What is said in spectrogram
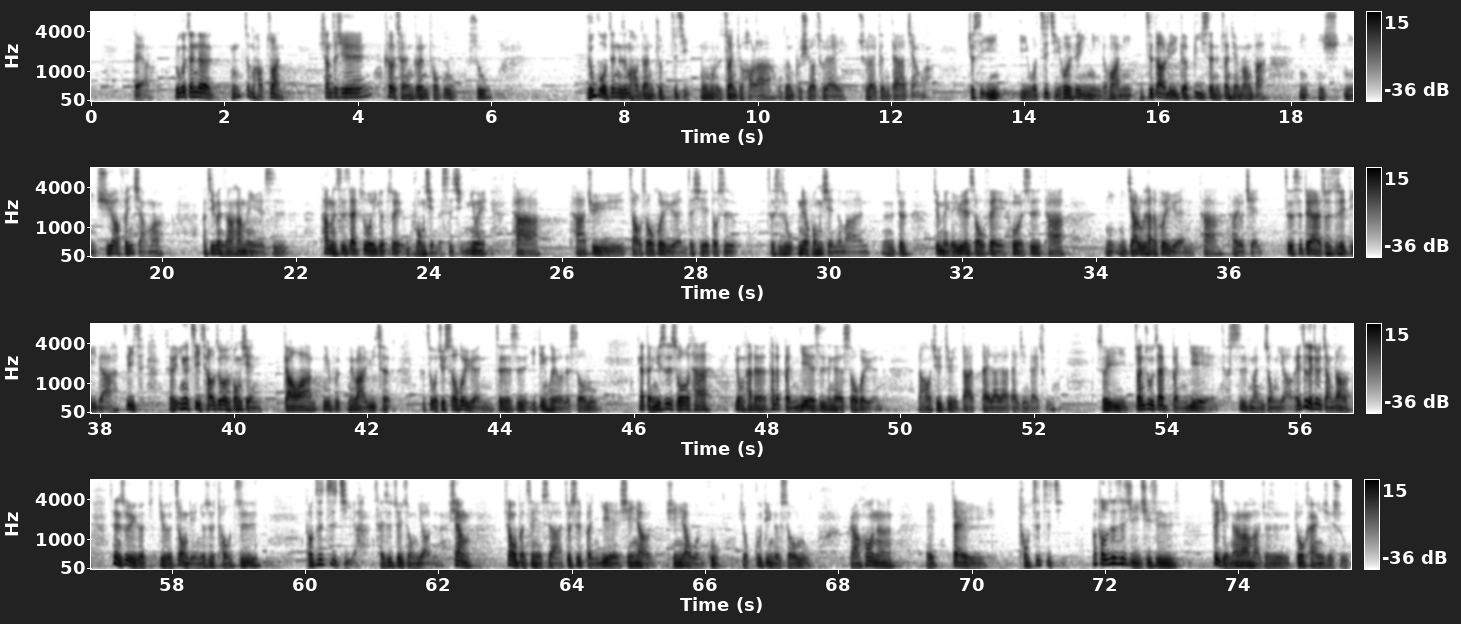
对啊，如果真的嗯这么好赚，像这些课程跟投顾书，如果真的这么好赚，就自己默默的赚就好啦。我根本不需要出来出来跟大家讲嘛。就是以以我自己或者是以你的话，你你知道了一个必胜的赚钱方法，你你需你需要分享吗？那基本上他们也是，他们是在做一个最无风险的事情，因为他他去招收会员，这些都是。这是没有风险的嘛？那就就每个月收费，或者是他，你你加入他的会员，他他有钱，这个是对他来说是最低的啊。自己所以因为自己操作风险高啊，你又不没办法预测。可是我去收会员，这个是一定会有的收入。那等于是说他用他的他的本业是那个收会员，然后去去带带大家带进带出。所以专注在本业是蛮重要。诶，这个就讲到这本书有一个有个重点，就是投资投资自己啊，才是最重要的。像像我本身也是啊，就是本业先要先要稳固，有固定的收入，然后呢，诶，再投资自己。那投资自己其实最简单的方法就是多看一些书，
